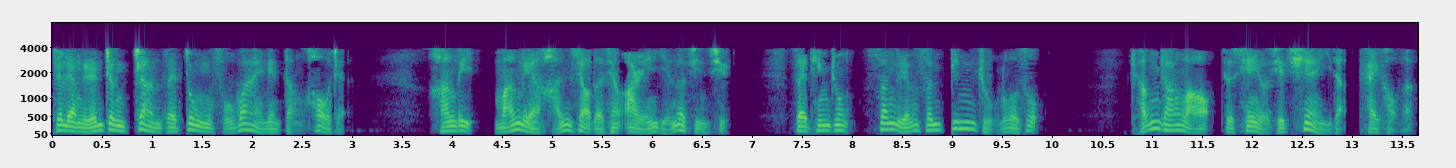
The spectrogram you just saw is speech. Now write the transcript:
这两个人正站在洞府外面等候着。韩立满脸含笑的将二人迎了进去，在厅中，三个人分宾主落座。程长老就先有些歉意的开口了：“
